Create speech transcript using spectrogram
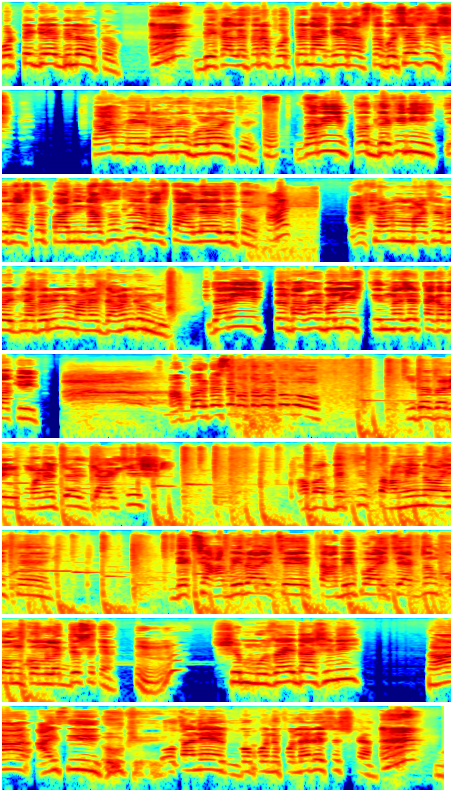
পড়তে গিয়ে দিলে হতো। বিকালে তোরা পড়তে না গিয়ে রাস্তা বসে আছিস? তার মেয়েটা মানে বড় হয়েছে? জারি তো দেখিনি তুই রাস্তায় পানি না সাজলে রাস্তা আইলে হয়ে যেত। আষাঢ় মাসে রোজ না বেরোলে মানুষ যাবেন কেমনি? জারি তোর বাপের বলিস তিন মাসের টাকা বাকি। আব্বার কাছে কতবার কবো? এটা জারি মনে হচ্ছে যাইছিস? আবার দেখছিস তামিনও আইছে। দেখছি আবিরও আইছে তাবিব আইছে একদম কম কম লাগতেছে কে সে মুজাহিদ আসেনি? স্যার আইসি ওখানে গোপনে পলে রেছিস কেন?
